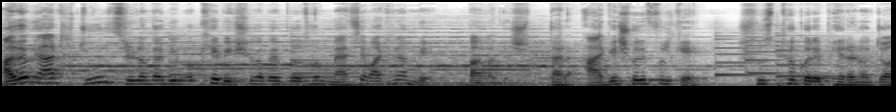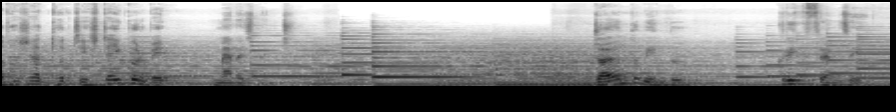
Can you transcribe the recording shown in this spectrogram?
আগামী আট জুন শ্রীলঙ্কার বিপক্ষে বিশ্বকাপের প্রথম ম্যাচে মাঠে নামবে বাংলাদেশ। তার আগে শরীফুলকে সুস্থ করে ফেরানো যথাসাধ্য চেষ্টাই করবে ম্যানেজমেন্ট জয়ন্ত বিন্দু ক্রিক ফ্রেন্সি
